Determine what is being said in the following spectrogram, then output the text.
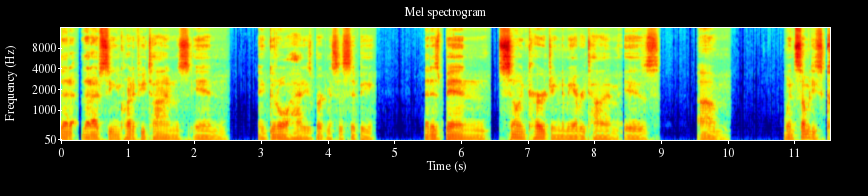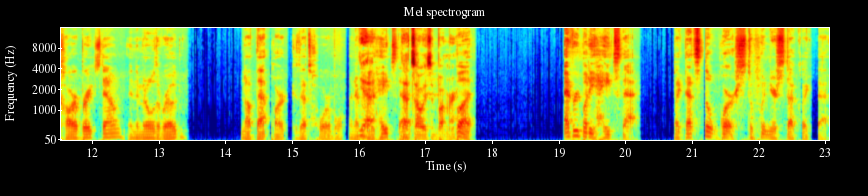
that that I've seen quite a few times in in good old Hattiesburg, Mississippi that has been so encouraging to me every time is um when somebody's car breaks down in the middle of the road. Not that part because that's horrible and everybody Yeah, hates that. that's always a bummer But everybody hates that. Like that's the worst when you're stuck like that.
